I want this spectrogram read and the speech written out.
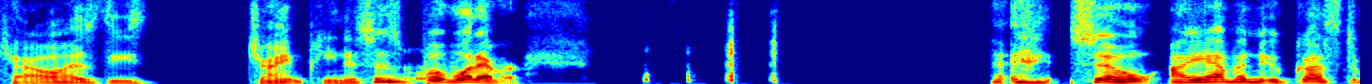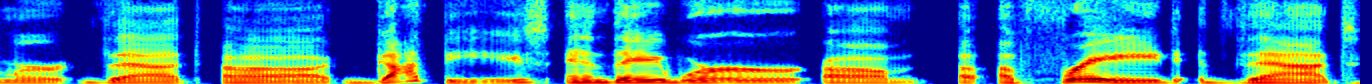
cow has these giant penises, but whatever. so I have a new customer that uh got these and they were um a- afraid that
